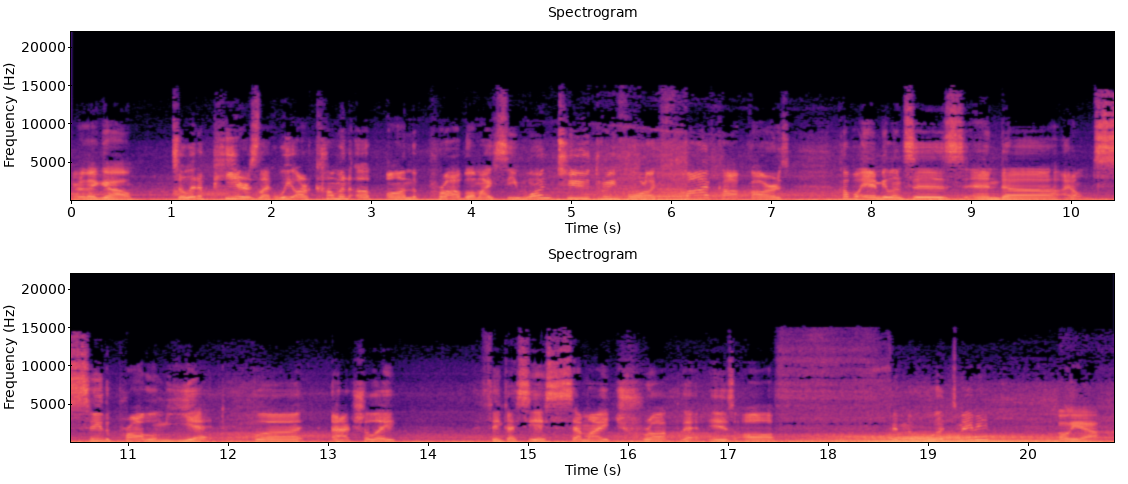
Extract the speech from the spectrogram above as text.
There they go. So it appears like we are coming up on the problem. I see one, two, three, four, like five cop cars, a couple ambulances, and uh, I don't see the problem yet. But actually, I think I see a semi truck that is off in the woods, maybe? Oh, yeah.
